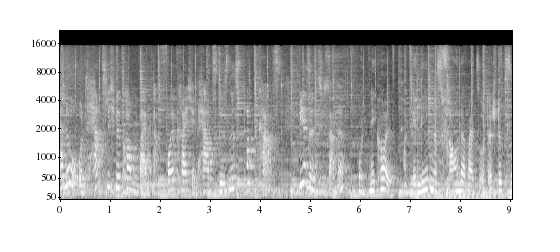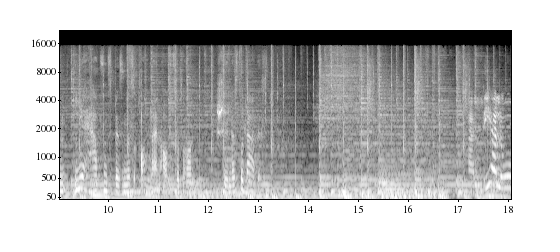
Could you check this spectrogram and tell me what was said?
Hallo und herzlich willkommen beim Erfolgreich im Herzbusiness Podcast. Wir sind Susanne und Nicole und wir lieben es, Frauen dabei zu unterstützen, ihr Herzensbusiness online aufzubauen. Schön, dass du da bist. Hallo,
